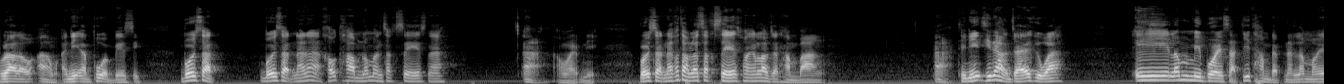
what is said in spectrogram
เวลาเราอ่าอันนี้พูดแบบเบสิกบริษัทบริษัทนั้นอะเขาทำแล้วมัน success นะอ่าเอาไว้แบบนี้ บริษัทนั้นเขาทำแล้ว success เพราะงั้นเราจะทำบ้างอ่าทีนี้ที่น่าสนใจก็คือว่าเอแล้วมันมีบริษัทที่ทำแบบนั้นแล้วมันไม่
